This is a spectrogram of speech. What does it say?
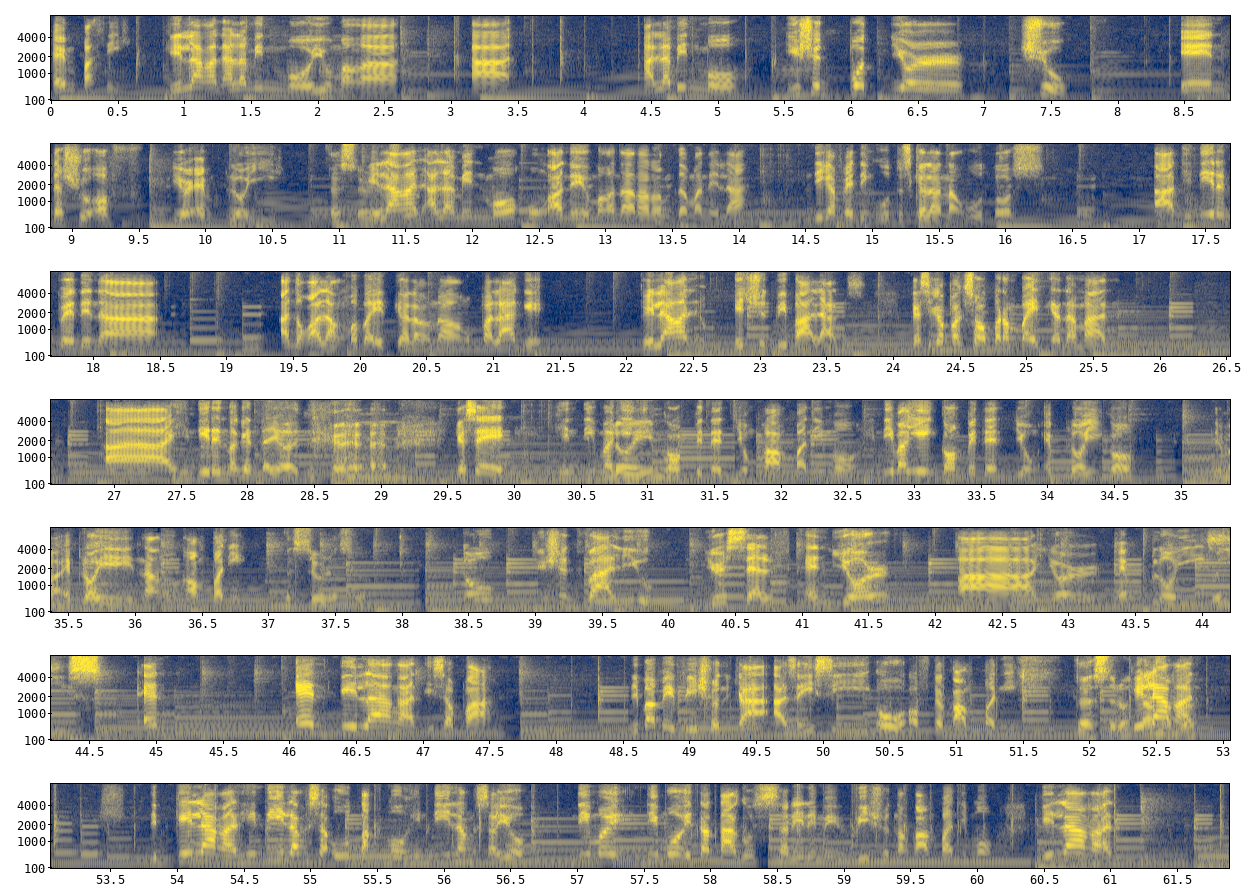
Empathy. Kailangan alamin mo yung mga ah alamin mo, you should put your shoe in the shoe of your employee. True. Kailangan alamin mo kung ano yung mga nararamdaman nila. Hindi ka pwedeng utos ka lang ng utos. At hindi rin pwede na ano ka lang, mabait ka lang ng palagi. Kailangan, it should be balanced. Kasi kapag sobrang bait ka naman, ah hindi rin maganda yon Mm. Kasi hindi magiging competent yung company mo. Hindi magiging competent yung employee ko. 'Di ba? Employee ng company. That's true, that's true. So, you should value yourself and your uh your employees. Please. And and kailangan isa pa. 'Di ba may vision ka as a CEO of the company? That's true. Kailangan di, kailangan hindi lang sa utak mo, hindi lang sa iyo. Hindi mo hindi mo itatago sa sarili mo yung vision ng company mo. Kailangan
